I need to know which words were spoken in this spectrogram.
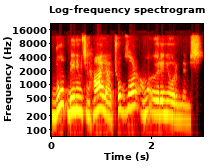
Bu benim için hala çok zor ama öğreniyorum demiş.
